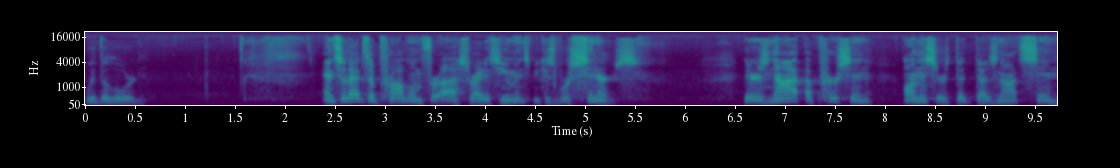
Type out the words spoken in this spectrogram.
with the Lord. And so that's a problem for us, right, as humans, because we're sinners. There is not a person on this earth that does not sin.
